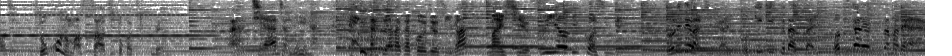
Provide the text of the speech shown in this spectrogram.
ージって、どこのマッサージとか聞くべあ、ちゃーじゃねえよ。なかなか向上心は毎週水曜日更新です。それでは次回お聴きください。お疲れ様です。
